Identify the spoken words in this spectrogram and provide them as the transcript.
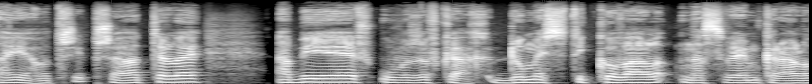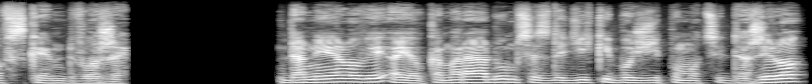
a jeho tři přátele, aby je v úvozovkách domestikoval na svém královském dvoře. Danielovi a jeho kamarádům se zde díky boží pomoci dařilo,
